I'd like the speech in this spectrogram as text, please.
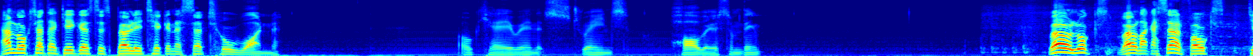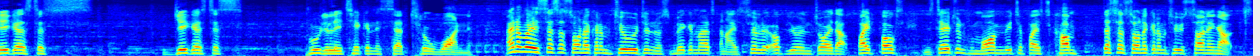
And looks like the Giygas is barely taking a set to one. Okay, we're in a strange hallway or something. Well, looks well, like I said, folks, Giygas just Giygas just brutally taking the set to one. Anyways, this is Sonic number 2 doing this Mega Match, and I certainly hope you enjoyed that fight, folks. And stay tuned for more Meteor fights to come. This is Sonic number 2 signing out.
